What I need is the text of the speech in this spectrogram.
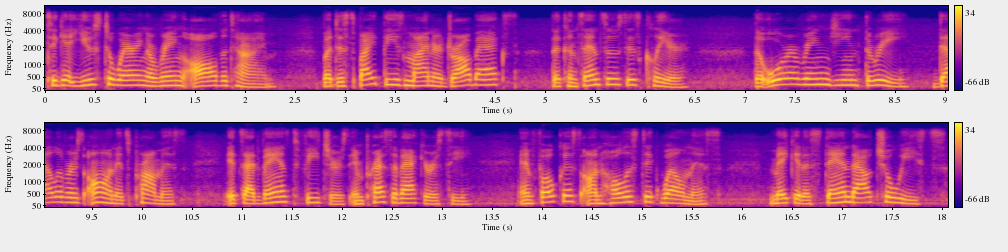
to get used to wearing a ring all the time. But despite these minor drawbacks, the consensus is clear. The Oura Ring Gen 3 delivers on its promise, its advanced features, impressive accuracy, and focus on holistic wellness make it a standout choice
